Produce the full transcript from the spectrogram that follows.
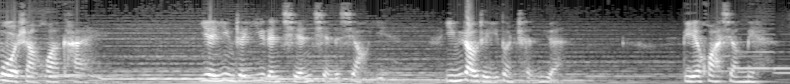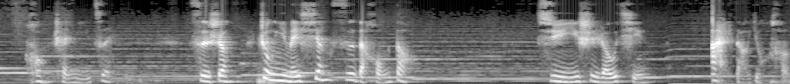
陌上花开，掩映着伊人浅浅的笑靥，萦绕着一段尘缘。蝶花相恋，红尘一醉，此生种一枚相思的红豆，许一世柔情，爱到永恒。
